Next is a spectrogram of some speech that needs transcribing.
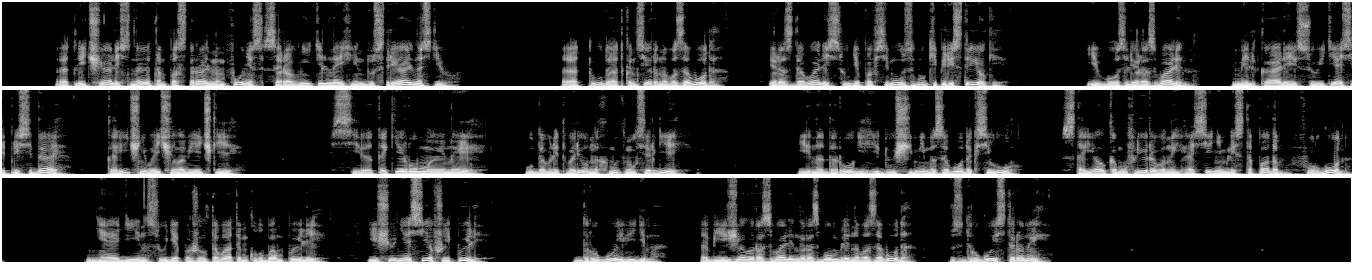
отличались на этом пасторальном фоне с сравнительной индустриальностью. Оттуда, от консервного завода, и раздавались, судя по всему, звуки перестрелки. И возле развалин мелькали, суетясь и приседая, коричневые человечки. Все-таки румыны, удовлетворенно хмыкнул Сергей. И на дороге, идущей мимо завода к селу, стоял камуфлированный осенним листопадом фургон. Не один, судя по желтоватым клубам пыли, еще не осевшей пыли. Другой, видимо, объезжал развалины разбомбленного завода с другой стороны.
